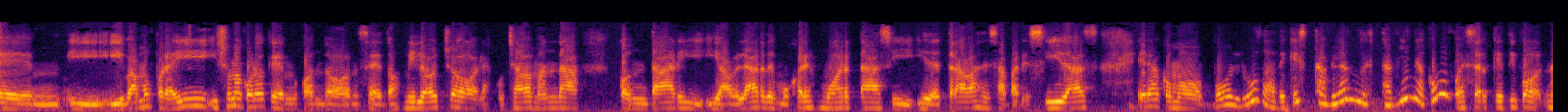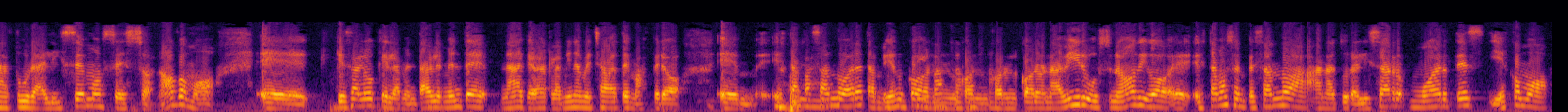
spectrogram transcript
Em, y, vamos por ahí. Y yo me acuerdo que cuando, no sé, 2008 la escuchaba Amanda contar y, hablar de mujeres muertas y, de trabas desaparecidas, era como, boluda, ¿de qué está hablando esta mina? ¿Cómo puede ser que tipo naturalicemos eso, no? Como eh, que es algo que lamentablemente, nada que ver, la mina me echaba temas, pero eh, está pasando ahora también con, con, el coronavirus, ¿no? Digo, eh, estamos empezando a, naturalizar muertes y es como...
